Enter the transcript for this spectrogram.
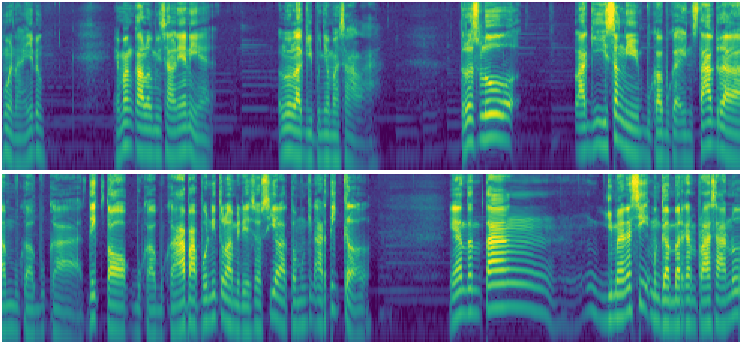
mau nanya dong. Emang kalau misalnya nih ya, lu lagi punya masalah, terus lu lagi iseng nih buka-buka Instagram, buka-buka TikTok, buka-buka apa pun itulah media sosial atau mungkin artikel yang tentang gimana sih menggambarkan perasaan lu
